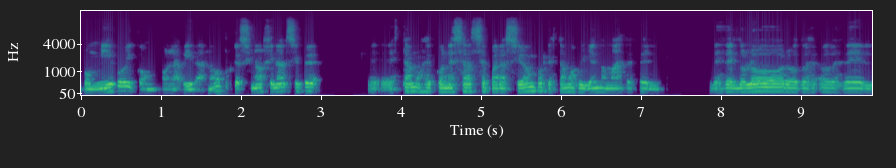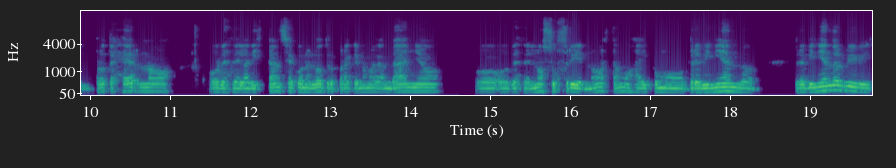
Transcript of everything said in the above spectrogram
conmigo y con, con, la vida, ¿no? Porque si no, al final siempre estamos con esa separación porque estamos viviendo más desde el, desde el dolor o, desde el protegernos o desde la distancia con el otro para que no me hagan daño o, desde el no sufrir, ¿no? Estamos ahí como previniendo, previniendo el vivir.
